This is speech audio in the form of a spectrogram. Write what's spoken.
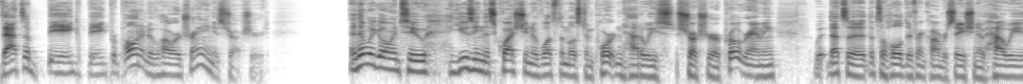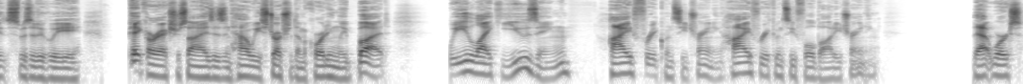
that's a big, big proponent of how our training is structured. And then we go into using this question of what's the most important, how do we structure our programming? That's a that's a whole different conversation of how we specifically pick our exercises and how we structure them accordingly. But we like using high frequency training, high frequency full body training that works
